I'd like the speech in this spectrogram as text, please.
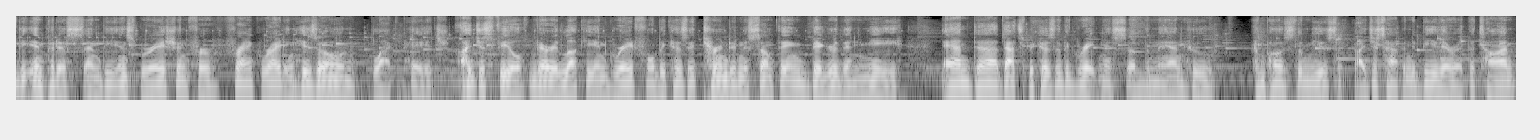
the impetus and the inspiration for Frank writing his own Black Page. I just feel very lucky and grateful because it turned into something bigger than me. And uh, that's because of the greatness of the man who composed the music. I just happened to be there at the time.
